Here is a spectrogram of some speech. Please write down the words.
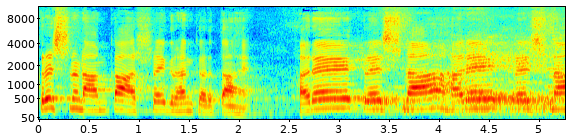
कृष्ण नाम का आश्रय ग्रहण करता है। हरे कृष्णा हरे कृष्णा।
